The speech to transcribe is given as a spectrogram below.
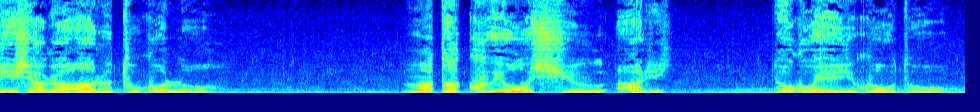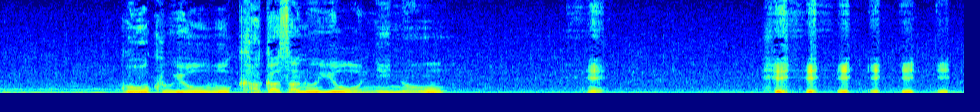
死者があるところまた供養衆ありどこへ行こうとご供養を欠かさぬようにの。へへへへへへへ。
